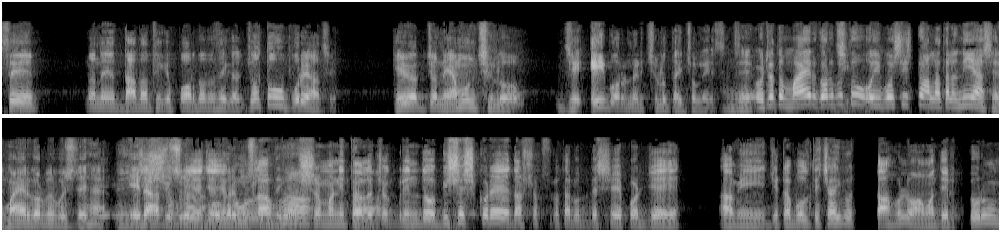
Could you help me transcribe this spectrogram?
সে মানে দাদা থেকে পরদাদা থেকে যত উপরে আছে কেউ একজন এমন ছিল যে এই বর্ণের ছিল তাই চলে এসেছে। ওইটা তো মায়ের গর্ভে তো ওই বৈশিষ্ট্য আল্লাহ তালা নিয়ে আসেন। মায়ের গর্ভে বসে হ্যাঁ। সম্মানিত আলোচক বৃন্দ বিশেষ করে দর্শক শ্রোতার উদ্দেশ্যে পর্যায়ে আমি যেটা বলতে চাইব তা হলো আমাদের তরুণ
